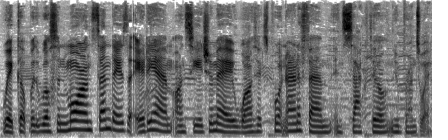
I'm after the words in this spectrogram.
Wake up with Wilson Moore on Sundays at 8 a.m. on CHMA 106.9 FM in Sackville, New Brunswick.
